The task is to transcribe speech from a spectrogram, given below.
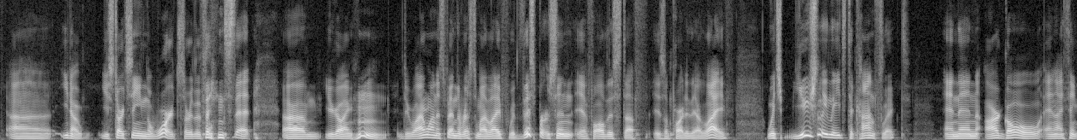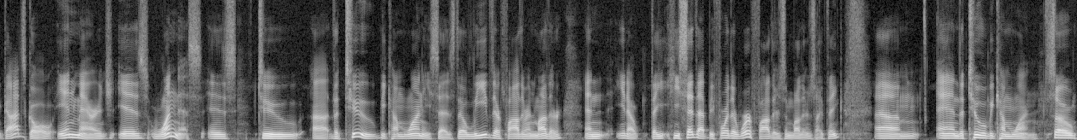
uh, you know you start seeing the warts or the things that um, you're going, hmm, do I want to spend the rest of my life with this person if all this stuff is a part of their life, which usually leads to conflict. And then our goal, and I think God's goal in marriage, is oneness, is to uh, the two become one. He says they'll leave their father and mother, and you know they, he said that before there were fathers and mothers, I think, um, and the two will become one. So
